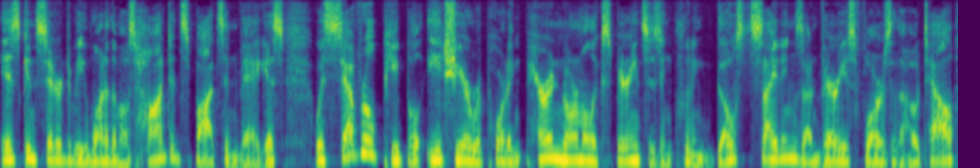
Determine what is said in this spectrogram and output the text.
is considered to be one of the most haunted spots in Vegas, with several people each year reporting paranormal experiences, including ghost sightings on various floors of the hotel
